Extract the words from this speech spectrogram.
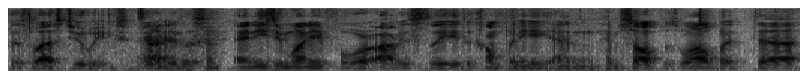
this last two weeks. all right, and, listen. and easy money for obviously the company and himself as well, but. Uh,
